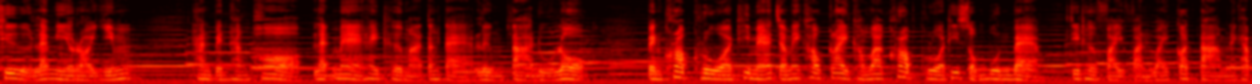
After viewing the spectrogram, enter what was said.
ชื่อและมีรอยยิ้ม ท่านเป็นทั้งพ่อและแม่ให้เธอมาตั้งแต่ลืมตาดูโลก เป็นครอบครัวที่แม้จะไม่เข้าใกล้คำว่าครอบครัวที่สมบูรณ์แบบที่เธอใฝ่ฝันไว้ก็ตามนะครับ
